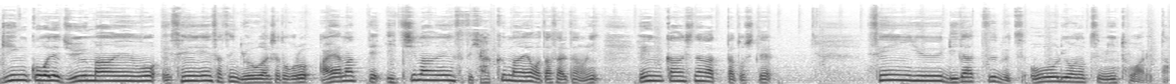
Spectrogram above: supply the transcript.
銀行で10万円を1000円札に両替したところ、誤って1万円札100万円を渡されたのに、返還しなかったとして、占有離脱物横領の罪に問われた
